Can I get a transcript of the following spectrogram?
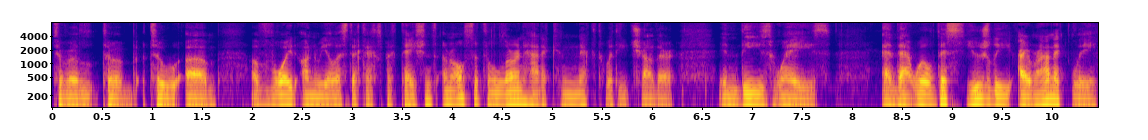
to to to um, avoid unrealistic expectations, and also to learn how to connect with each other in these ways. And that will this usually, ironically,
